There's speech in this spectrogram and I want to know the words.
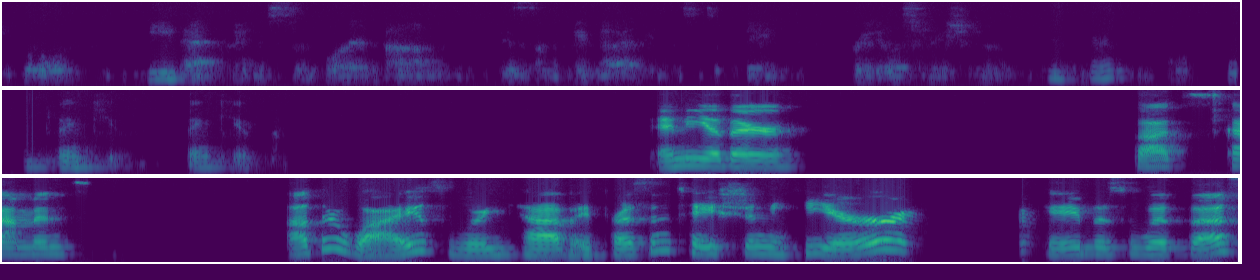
people need that kind of support um, is something that I think is a great illustration of. Mm -hmm. Thank you. Thank you. Any other thoughts, comments? Otherwise, we have a presentation here. Gabe is with us,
